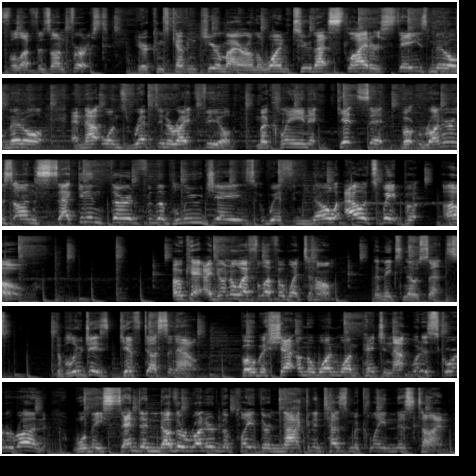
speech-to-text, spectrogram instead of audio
Falefa's on first. Here comes Kevin Kiermaier on the 1-2. That slider stays middle middle, and that one's ripped into right field. McLain gets it, but runners on second and third for the Blue Jays with no outs. Wait, but oh. Okay, I don't know why Falefa went to home. That makes no sense. The Blue Jays gift us an out. Bo Bichette on the 1-1 pitch, and that would have scored a run. Will they send another runner to the plate? They're not going to test McLain this time.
